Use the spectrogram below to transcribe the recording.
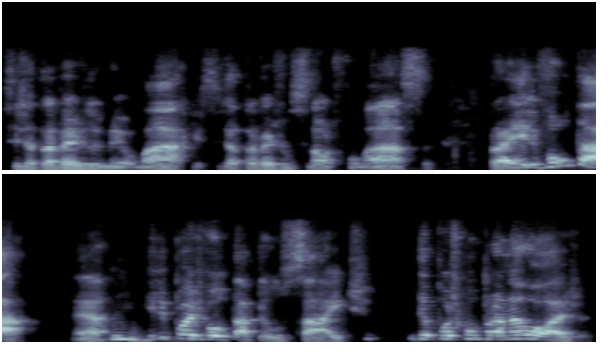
seja através do e-mail marketing, seja através de um sinal de fumaça, para ele voltar. Né? Uhum. Ele pode voltar pelo site e depois comprar na loja.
